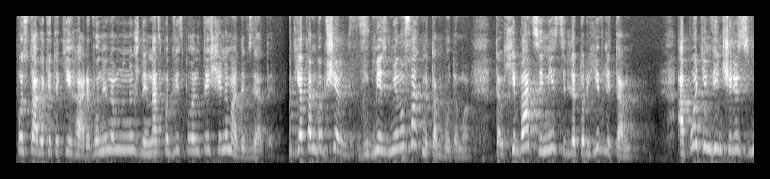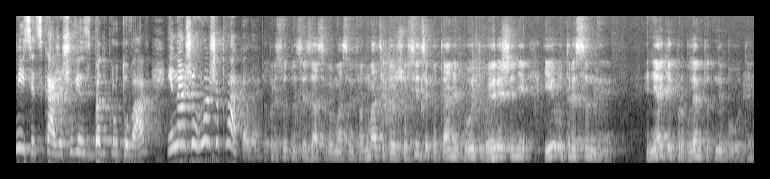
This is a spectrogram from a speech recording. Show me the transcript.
Поставити такі гари. Вони нам не нужні. Нас по 2,5 тисячі нема де взяти. Я там взагалі в мінусах ми там будемо. Та хіба це місце для торгівлі там? А потім він через місяць скаже, що він збанкрутував, і наші гроші плакали. В присутності засобів масової інформації кажу, що всі ці питання будуть вирішені і утрясені. І ніяких проблем тут не буде.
